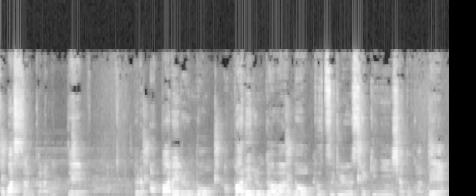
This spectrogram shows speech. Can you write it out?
小橋さんから見てやっぱりアパレルのアパレル側の物流責任者とかで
